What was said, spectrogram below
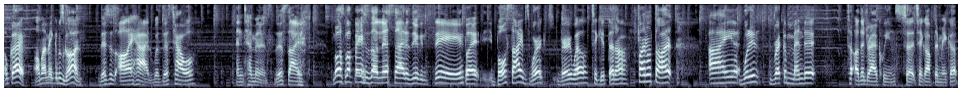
Okay, all my makeup is gone. This is all I had was this towel and 10 minutes. This side, most of my face is on this side as you can see, but both sides worked very well to get that off. Final thought, I wouldn't recommend it to other drag queens to take off their makeup,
